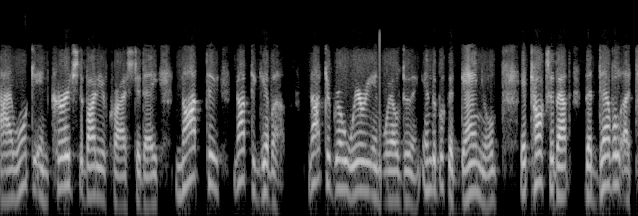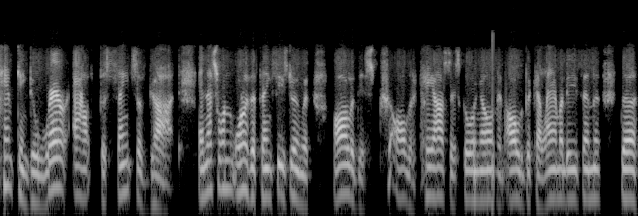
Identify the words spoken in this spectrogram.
I want to encourage the body of Christ today not to not to give up not to grow weary in well doing. In the book of Daniel, it talks about the devil attempting to wear out the saints of God. And that's one, one of the things he's doing with all of this, all the chaos that's going on and all of the calamities and the, the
